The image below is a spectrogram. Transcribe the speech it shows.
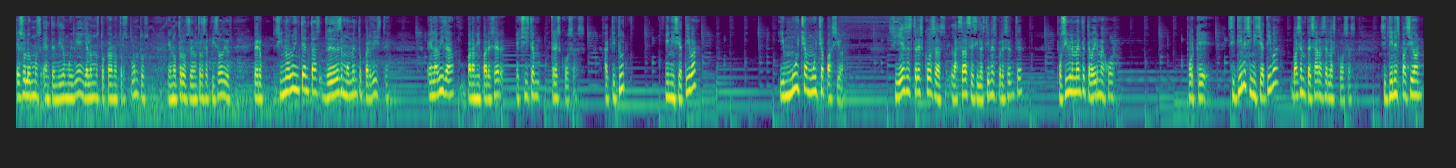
Eso lo hemos entendido muy bien, ya lo hemos tocado en otros puntos, en otros, en otros episodios. Pero si no lo intentas, desde ese momento perdiste. En la vida, para mi parecer, existen tres cosas. Actitud, iniciativa y mucha, mucha pasión. Si esas tres cosas las haces y las tienes presente, posiblemente te va a ir mejor. Porque si tienes iniciativa, vas a empezar a hacer las cosas. Si tienes pasión,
